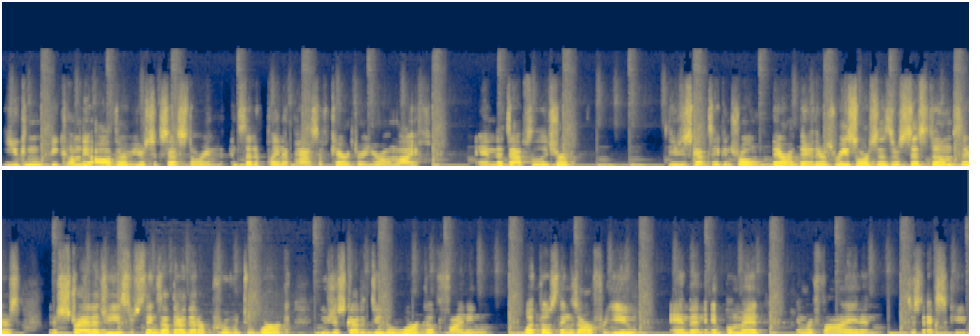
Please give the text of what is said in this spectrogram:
You can become the author of your success story instead of playing a passive character in your own life. And that's absolutely true. You just got to take control. There, there, there's resources, there's systems, there's there's strategies, there's things out there that are proven to work. You just got to do the work of finding what those things are for you, and then implement and refine and just execute.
